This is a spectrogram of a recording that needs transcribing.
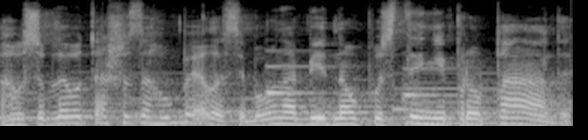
А особливо та, що загубилася, бо вона, бідна, в пустині пропаде,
